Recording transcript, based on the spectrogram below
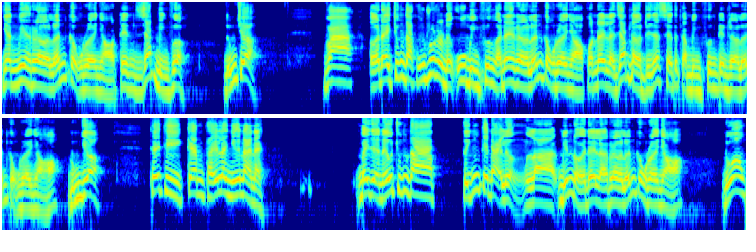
nhân với R lớn cộng R nhỏ trên Z bình phương. Đúng chưa? Và ở đây chúng ta cũng rút ra được U bình phương. Ở đây R lớn cộng R nhỏ còn đây là ZL trừ ZC tất cả bình phương trên R lớn cộng R nhỏ. Đúng chưa? Thế thì kem thấy là như thế này này. Bây giờ nếu chúng ta tính cái đại lượng là biến đổi ở đây là R lớn cộng R nhỏ đúng không?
